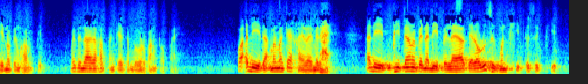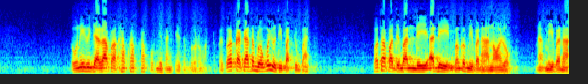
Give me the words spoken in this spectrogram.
เห็นว่าเป็นความผิด ไม่เป็นไรแล้วครับ ตั้งใจสำรวจระวังต่อไป เพราะอดีตอะมันมันแก้ไขอะไรไม่ได้ อดีตผิดนั้นมันเป็นอดีตไปแล้ว แต่เรารู้สึกมันผิดรู้สึกผิดตรงนี้คือจะรับว่าครับครับครับผมจะตั้งใจสำรวจระวังต่อไปก็การสำรวจก็อยู่ที่ปัจจุบัน เพราะถ้าปัจจุบันดีอดีตมันก็มีปัญหาน้อยลง นะมีปัญหา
